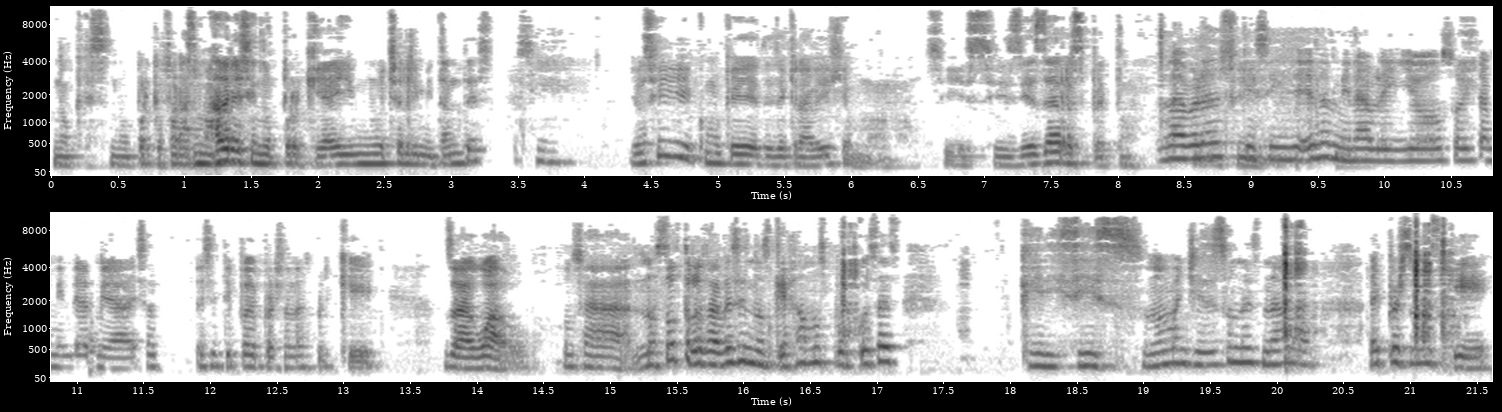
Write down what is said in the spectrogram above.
no, que, es- no porque fueras madre, sino porque hay muchas limitantes. Sí. Yo sí, como que desde que la vi dije, no, no, sí, sí, sí es de respeto. La verdad es que Sí. es admirable y yo soy también de admirar a esa- ese tipo de personas porque, o sea, wow, o sea, nosotros a veces nos quejamos por cosas que dices, no manches, eso no es nada. Hay personas que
